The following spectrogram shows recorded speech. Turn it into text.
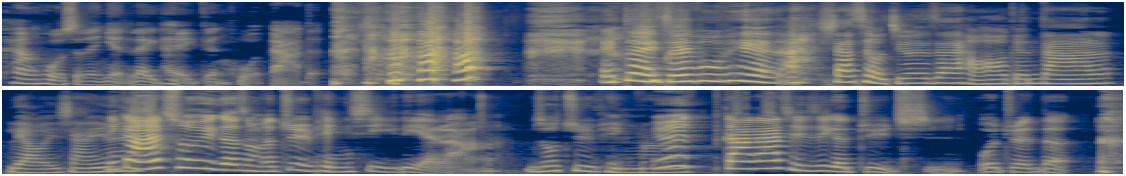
看《火神的眼泪》可以更火大的？哎、欸，对，这部片啊，下次有机会再好好跟大家聊一下。因为你赶快出一个什么剧评系列啦？你说剧评吗？因为嘎嘎其实是一个剧痴，我觉得。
